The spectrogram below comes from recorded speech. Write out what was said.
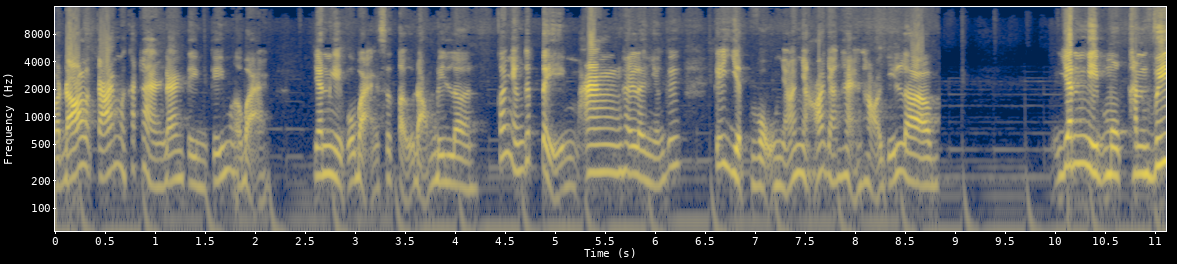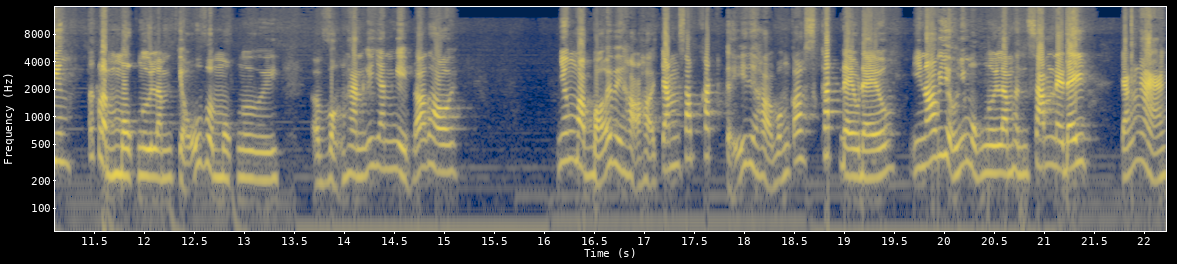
và đó là cái mà khách hàng đang tìm kiếm ở bạn. Doanh nghiệp của bạn sẽ tự động đi lên. Có những cái tiệm ăn hay là những cái cái dịch vụ nhỏ nhỏ chẳng hạn, họ chỉ là doanh nghiệp một thành viên, tức là một người làm chủ và một người ờ, vận hành cái doanh nghiệp đó thôi. Nhưng mà bởi vì họ họ chăm sóc khách kỹ thì họ vẫn có khách đều đều. Như nói ví dụ như một người làm hình xăm này đi, chẳng hạn,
